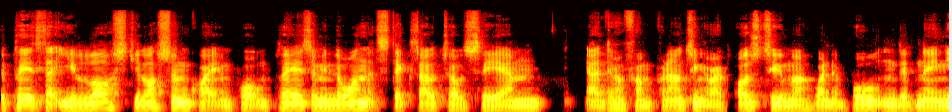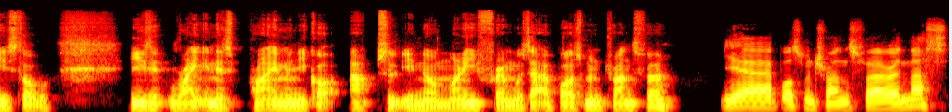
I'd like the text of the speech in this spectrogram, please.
The players that you lost, you lost some quite important players. I mean, the one that sticks out, obviously, um, I don't know if I'm pronouncing it right. Oztumer went to Bolton, didn't he? And he's still he's right in his prime, and you got absolutely no money for him. Was that a Bosman transfer? Yeah, Bosman transfer, and that's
